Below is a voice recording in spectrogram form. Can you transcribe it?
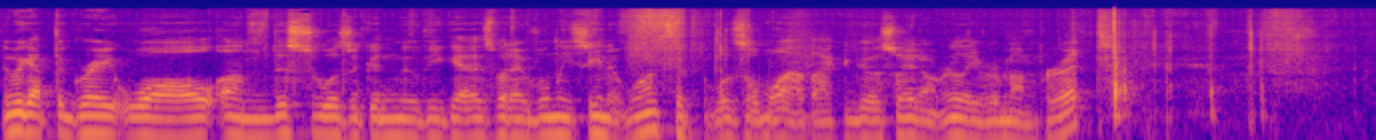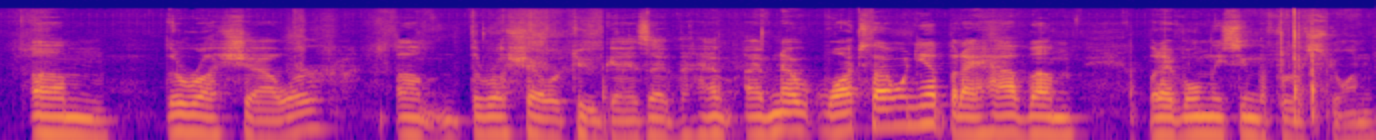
Then we got The Great Wall. Um, this was a good movie, guys, but I've only seen it once. It was a while back ago, so I don't really remember it. Um, The Rush Hour. Um, The Rush Hour 2, guys. I've have I've never watched that one yet, but I have um, but I've only seen the first one.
